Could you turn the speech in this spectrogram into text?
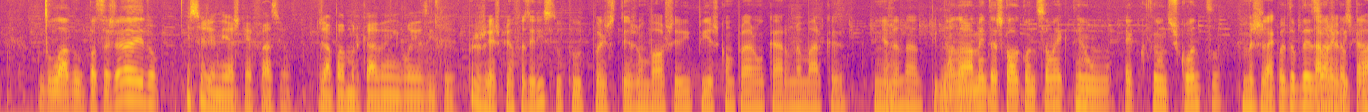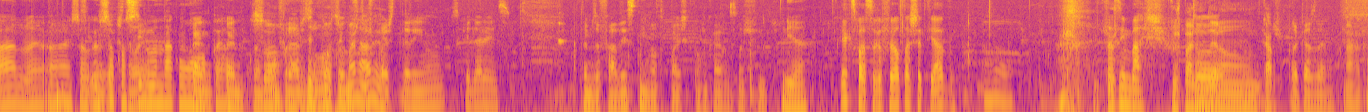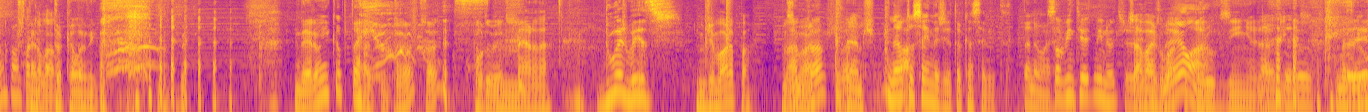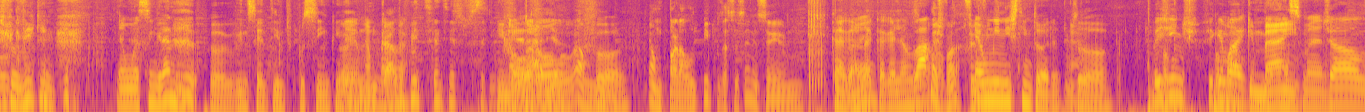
do lado do passageiro. Isso hoje em dia acho que é fácil. Já para o mercado em inglês e tudo. Mas os gajos podiam fazer isso, tu, depois de teres um voucher e podias comprar um carro na marca que tinhas Hum. andado. Tipo, Não, normalmente a escola de condução é que tem um, é que tem um desconto Mas já que para tu poderes usar aqueles carros. não é? Ah, só- Sim, eu só consigo é, andar com Quando, Opel. quando, quando Só. comprares um mais os teus pais te derem um, se calhar é isso. Estamos a falar desse nível de pais que dão carros aos filhos. Yeah. O que é que se passa, Rafael? Estás chateado? Não, Estás em baixo. Os teus pais não Tô- deram carros? por acaso era. Ah, então pronto, está Portanto, calado. Estou caladinho. Deram e captei. Ah, sei. Porco de merda. Duas vezes. Vamos embora, pá. Vamos vamos, embora. vamos, vamos. Vamos. Não, Vá. estou sem energia, estou cansadito. Está na hora. Só 28 minutos. Já vais levar É com o lá. tarugozinho, já É, fica. tarugo. Mas é este o Viking. É um assim grande. Pô, 20 cm por 5 ainda é, Ainda é um bocado. 20 centímetros por cima. E não É. É um, é um paralelepípedo dessa cena. É. cagalhãozão. Vá. Mas pronto, É um mini extintor. É. Beijinhos, fiquem bem. Fiquem bem. Tchau.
